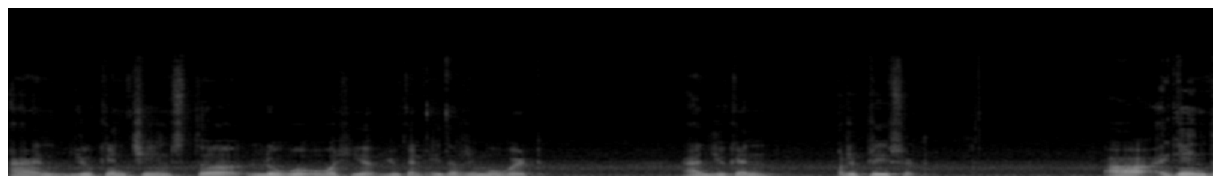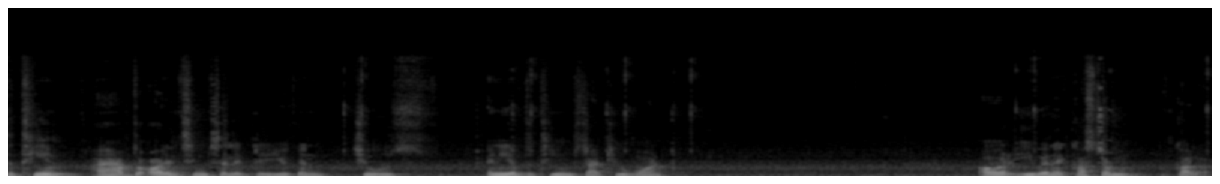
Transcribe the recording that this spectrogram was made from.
and you can change the logo over here. You can either remove it and you can replace it. Uh, again the theme. I have the orange theme selected. You can choose any of the themes that you want or even a custom color.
